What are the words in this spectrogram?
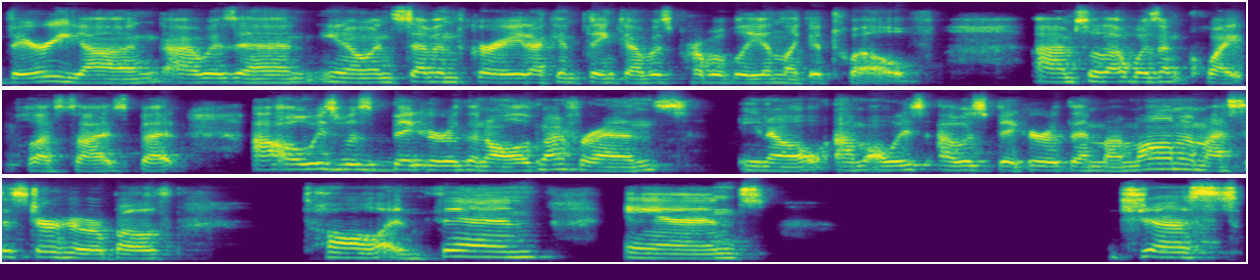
very young i was in you know in seventh grade i can think i was probably in like a 12 um, so that wasn't quite plus size, but I always was bigger than all of my friends. You know, I'm always, I was bigger than my mom and my sister, who are both tall and thin. And just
